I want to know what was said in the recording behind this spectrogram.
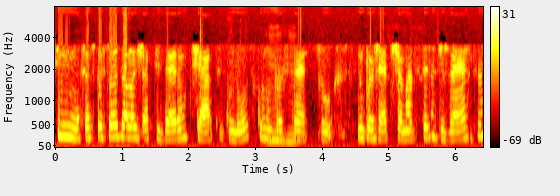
Sim, essas pessoas elas já fizeram teatro conosco num uhum. processo, num projeto chamado Cena Diversa,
